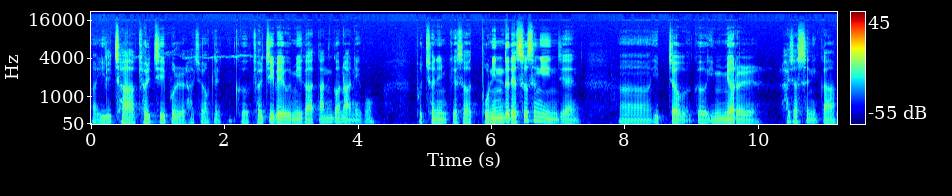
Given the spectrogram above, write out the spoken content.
어, 1차 결집을 하죠. 그 결집의 의미가 딴 건 아니고 부처님께서 본인들의 스승이 이제 어, 입적 그 임멸을 하셨으니까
